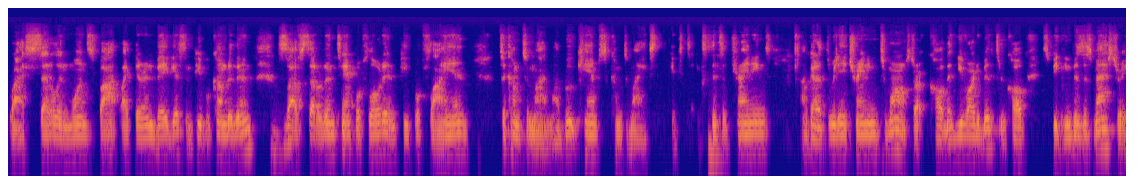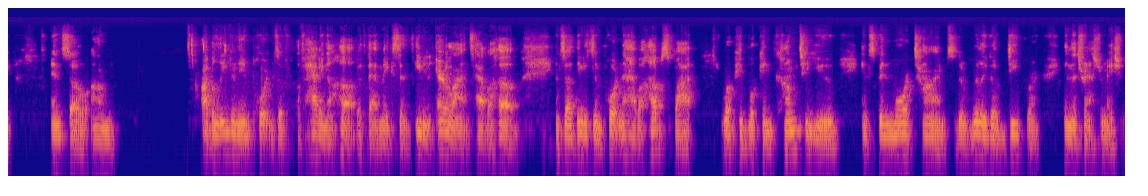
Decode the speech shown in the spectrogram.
where I settle in one spot like they're in Vegas and people come to them. Mm-hmm. So I've settled in Tampa, Florida, and people fly in to come to my, my boot camps, come to my ex, ex, extensive trainings. I've got a three day training tomorrow start called that you've already been through called Speaking Business Mastery. And so um, I believe in the importance of, of having a hub, if that makes sense. Even airlines have a hub. And so I think it's important to have a hub spot where people can come to you and spend more time so to really go deeper in the transformation.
